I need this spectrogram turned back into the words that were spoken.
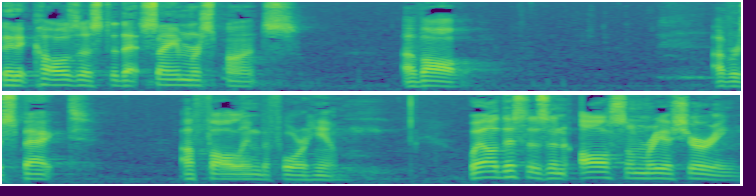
that it calls us to that same response of awe, of respect, of falling before him. Well, this is an awesome, reassuring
